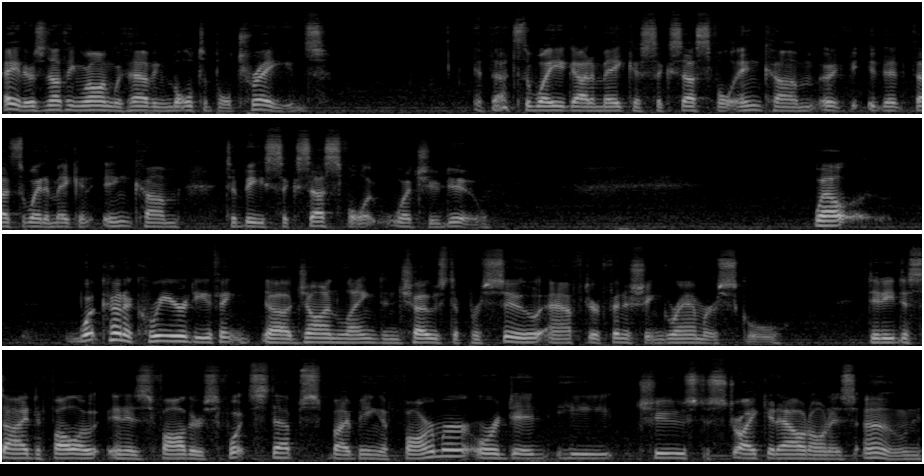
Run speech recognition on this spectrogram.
Hey, there's nothing wrong with having multiple trades. If that's the way you got to make a successful income, if, if that's the way to make an income to be successful at what you do. Well, what kind of career do you think uh, John Langdon chose to pursue after finishing grammar school? Did he decide to follow in his father's footsteps by being a farmer, or did he choose to strike it out on his own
